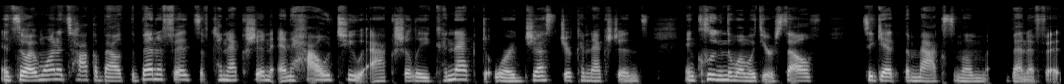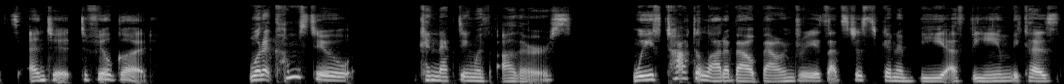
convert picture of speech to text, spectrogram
And so I want to talk about the benefits of connection and how to actually connect or adjust your connections, including the one with yourself, to get the maximum benefits and to, to feel good. When it comes to connecting with others, we've talked a lot about boundaries. That's just going to be a theme because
